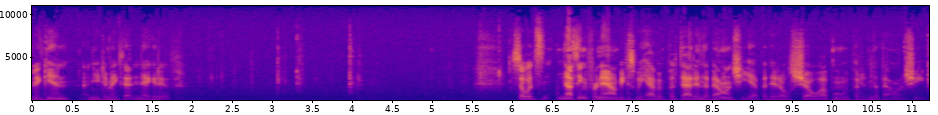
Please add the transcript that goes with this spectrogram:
And again, I need to make that negative. So it's nothing for now because we haven't put that in the balance sheet yet, but it'll show up when we put it in the balance sheet.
